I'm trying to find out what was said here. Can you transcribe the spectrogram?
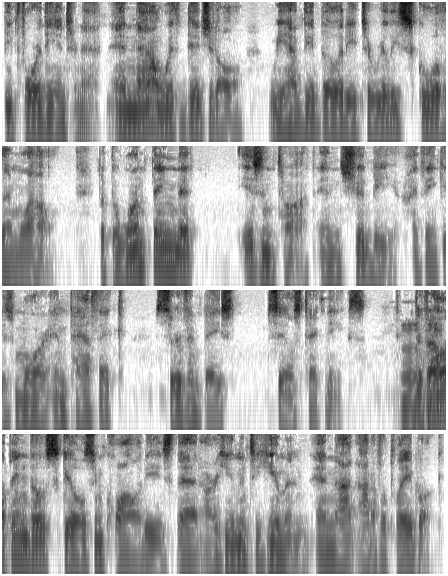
before the internet. And now with digital, we have the ability to really school them well. But the one thing that isn't taught and should be, I think, is more empathic, servant based sales techniques. Mm-hmm. Developing those skills and qualities that are human to human and not out of a playbook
